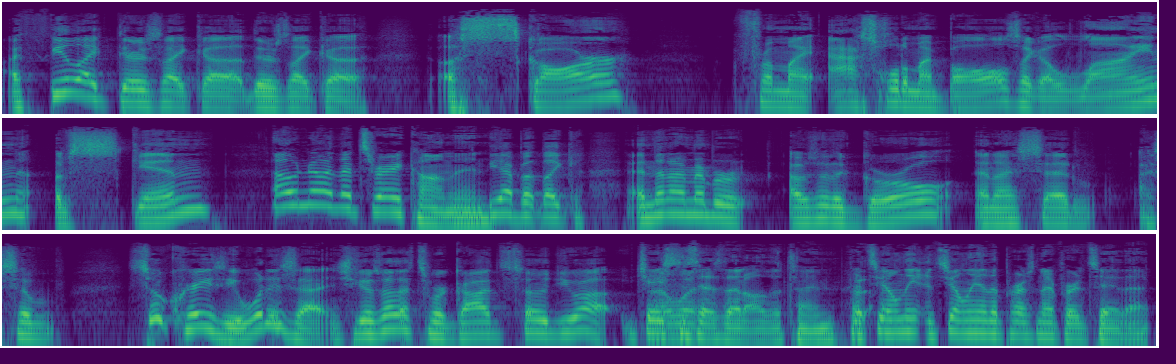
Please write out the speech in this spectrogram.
I feel like there's like a there's like a a scar from my asshole to my balls, like a line of skin. Oh no, that's very common. Yeah, but like, and then I remember I was with a girl, and I said, I said, so crazy. What is that? And she goes, Oh, that's where God sewed you up. And I Jason went- says that all the time. It's the only it's the only other person I've heard say that.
